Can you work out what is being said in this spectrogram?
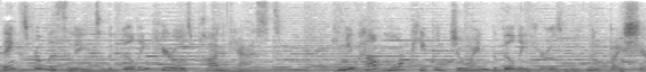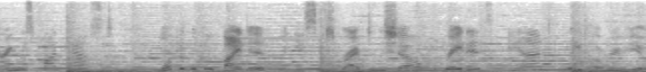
Thanks for listening to the building heroes podcast. Can you help more people join the building heroes movement by sharing this podcast? More people can find it when you subscribe to the show rate it and leave a review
